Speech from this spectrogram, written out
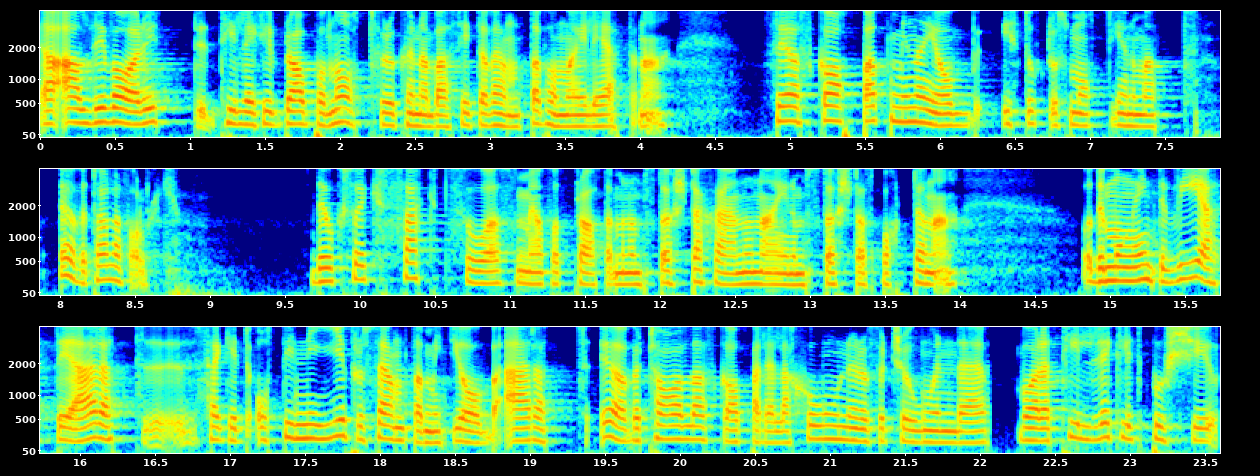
Jag har aldrig varit tillräckligt bra på något för att kunna bara sitta och vänta på möjligheterna. Så jag har skapat mina jobb i stort och smått genom att övertala folk. Det är också exakt så som jag har fått prata med de största stjärnorna i de största sporterna. Och det många inte vet det är att eh, säkert 89 procent av mitt jobb är att övertala, skapa relationer och förtroende, vara tillräckligt pushig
